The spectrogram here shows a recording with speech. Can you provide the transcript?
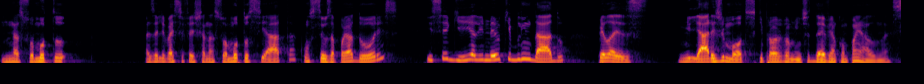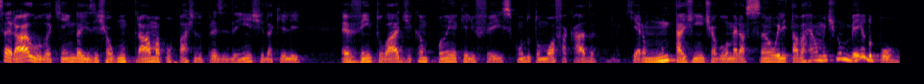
na sua moto. Mas ele vai se fechar na sua motociata com seus apoiadores e seguir ali meio que blindado pelas milhares de motos que provavelmente devem acompanhá-lo, né? Será, Lula, que ainda existe algum trauma por parte do presidente daquele evento lá de campanha que ele fez quando tomou a facada? Que era muita gente, aglomeração, ele estava realmente no meio do povo.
